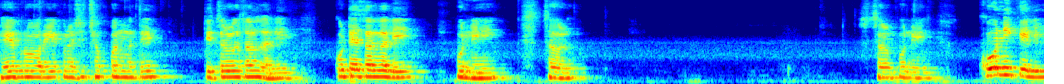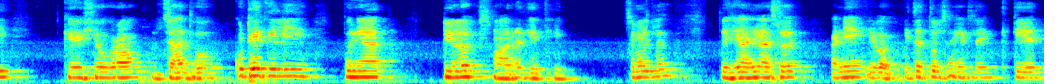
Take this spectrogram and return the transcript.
फेब्रुवारी एकोणीसशे छप्पनमध्ये ती चळवळ चालू झाली. कुठे चालू झाली? पुणे. स्थळ. स्थळ पुणे. कोणी केली? केशवराव जाधव. कुठे केली? पुण्यात टिळक स्मारक येथे. समजलं? तर हे आहे असं. आणि हे बघ इथं तुला सांगितलंय किती आहेत?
